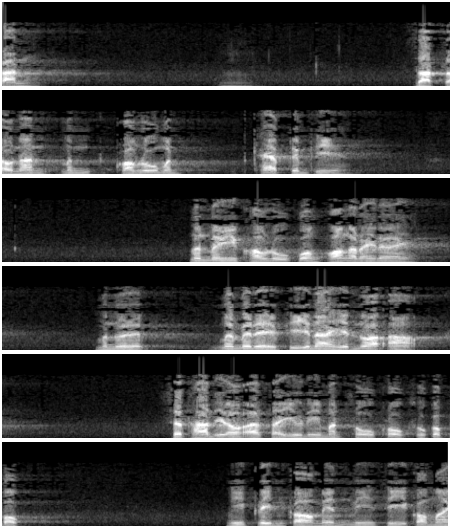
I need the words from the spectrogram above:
กันสัตว์เหล่านั้น มันความรู้มันแคบเต็มทีมันไม่มีความรู้กว้างขวางอะไรเลย มันไม่มันไม่ได้พิจารณาเห็นว่าอ้าว สถานที่เราอาศัยอยู่นี่มันโสโครกสกปรกมีกลิ่นก็เหม็น มีสีก็ไม่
